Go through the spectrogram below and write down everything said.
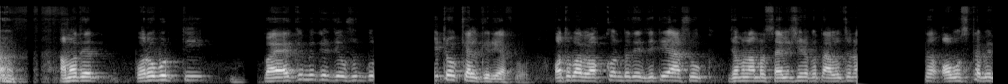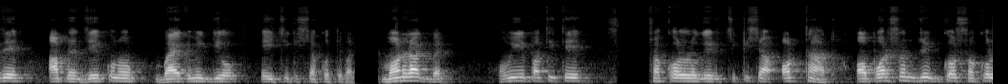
আমাদের পরবর্তী বায়োকেমিকের যে ওষুধগুলো, সেটাও ক্যালকেরিয়া ফ্লো অথবা লক্ষণ বেঁধে যেটি আসুক, যেমন আমরা স্যালিসের কথা আলোচনা অবস্থা বেঁধে আপনার যে কোনো বায়োকেমিক দিয়েও এই চিকিৎসা করতে পারেন। মনে রাখবেন, হোমিওপ্যাথিতে সকল রোগের চিকিৎসা অর্থাৎ অপারেশনযোগ্য সকল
